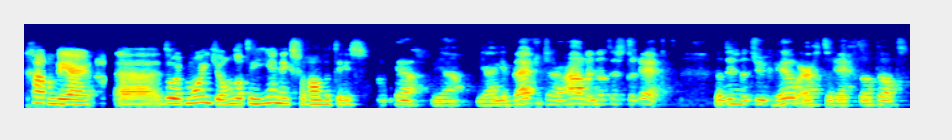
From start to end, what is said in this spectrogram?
gaan weer uh, door het mondje. Omdat er hier niks veranderd is. Ja, ja, ja, je blijft het herhalen en dat is terecht. Dat is natuurlijk heel erg terecht dat dat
